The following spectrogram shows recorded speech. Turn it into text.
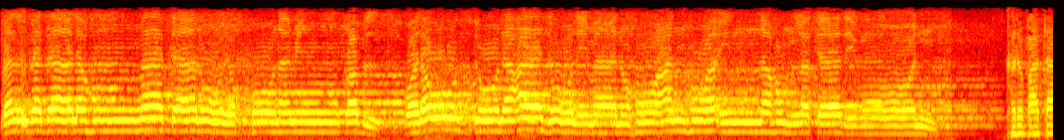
بل بدا لهم ما كانوا يخفون من قبل ولو ردوا لعادوا لما نهوا عنه وإنهم لكاذبون खरं पाहता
